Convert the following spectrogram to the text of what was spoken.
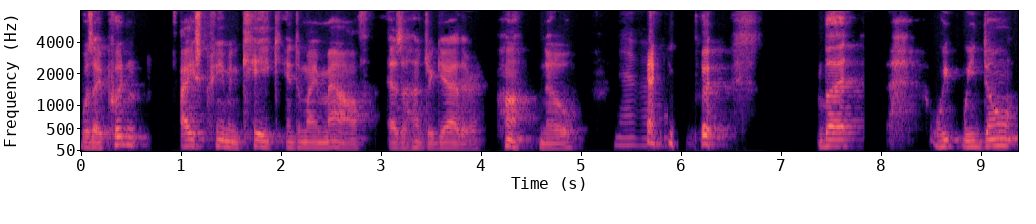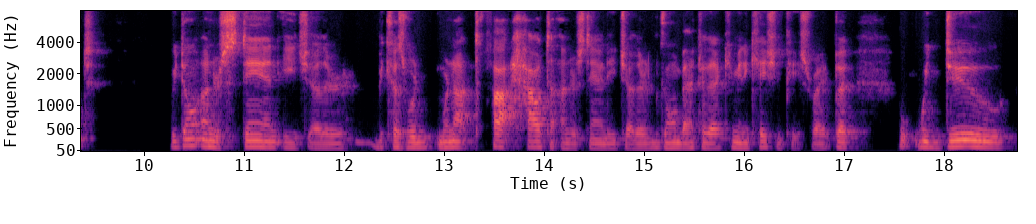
was I putting ice cream and cake into my mouth as a hunter gatherer? Huh, no. never but but we we don't we don't understand each other because we're we're not taught how to understand each other going back to that communication piece right but we do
